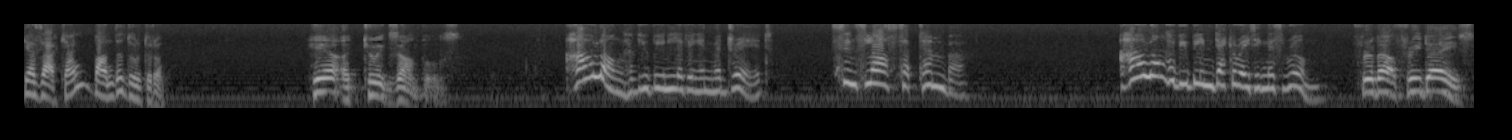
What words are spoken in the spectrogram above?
Yazarken bandı durdurun. Here are two examples. How long have you been living in Madrid? Since last September. How long have you been decorating this room? For about three days.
